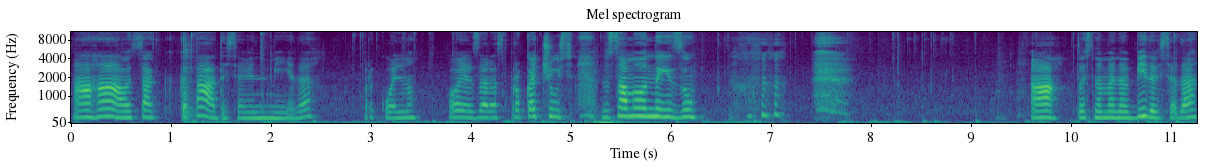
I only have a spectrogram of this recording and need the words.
Ага, ось так кататися він вміє, да? Прикольно. Ой, я зараз прокачусь до самого низу. А, хтось на мене обідався, да?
